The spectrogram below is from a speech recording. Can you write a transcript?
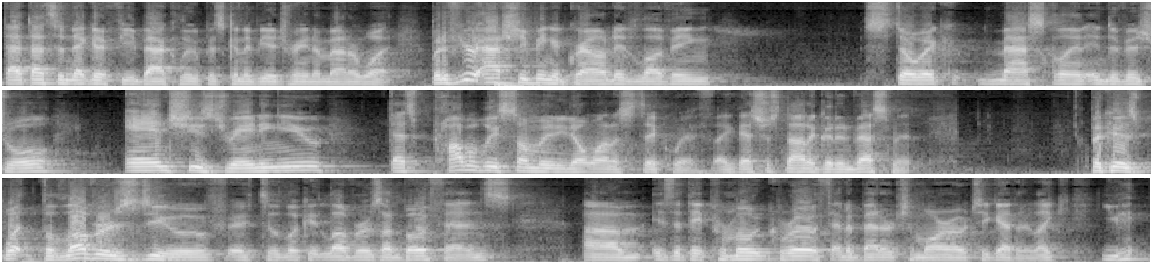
that that's a negative feedback loop. It's going to be a drain no matter what. But if you're actually being a grounded, loving, stoic, masculine individual, and she's draining you, that's probably someone you don't want to stick with. Like that's just not a good investment. Because what the lovers do, if, if to look at lovers on both ends, um, is that they promote growth and a better tomorrow together. Like you,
